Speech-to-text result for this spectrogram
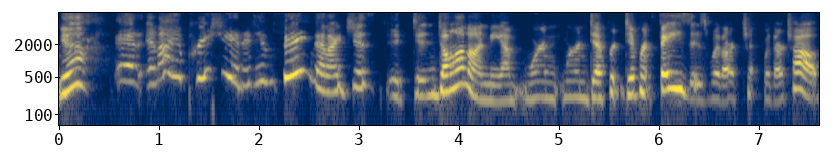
Yeah. And, and I appreciated him saying that. I just it didn't dawn on me. I'm we're in, we're in different different phases with our with our child.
